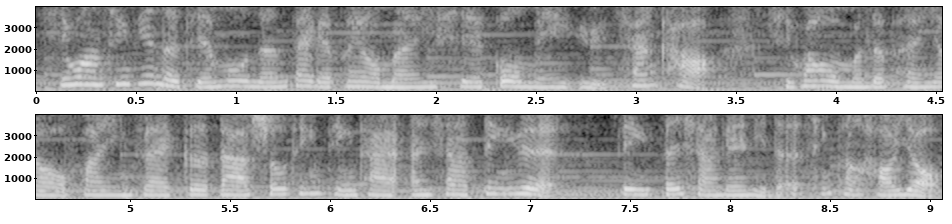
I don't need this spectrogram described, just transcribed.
希望今天的节目能带给朋友们一些共鸣与参考。喜欢我们的朋友，欢迎在各大收听平台按下订阅。并分享给你的亲朋好友。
